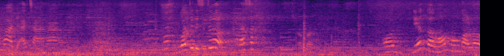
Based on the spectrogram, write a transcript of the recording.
apa ada acara. Hah, gue tuh di situ ngerasa apa? oh dia nggak ngomong kalau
